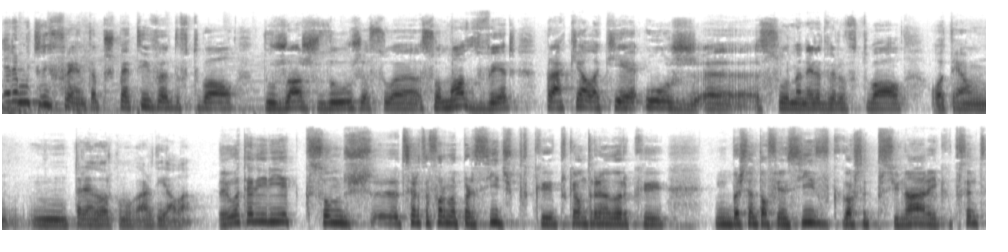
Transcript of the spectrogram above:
Era muito diferente a perspectiva de futebol do Jorge Jesus, a sua, a sua modo de ver, para aquela que é hoje a, a sua maneira de ver o futebol, ou até um, um treinador como o Guardiola? Eu até diria que somos, de certa forma, parecidos, porque, porque é um treinador que bastante ofensivo, que gosta de pressionar e que, portanto,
